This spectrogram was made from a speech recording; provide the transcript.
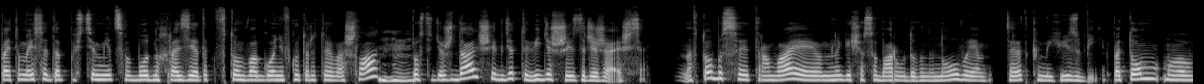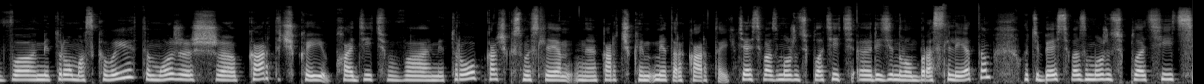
Поэтому, если, допустим, нет свободных розеток в том вагоне, в который ты вошла, угу. просто идешь дальше и где-то видишь и заряжаешься. Автобусы, трамваи, многие сейчас оборудованы новые зарядками USB. Потом э, в метро Москвы ты можешь э, карточкой входить в метро. Карточка, в смысле, э, карточкой метрокартой. У тебя есть возможность платить резиновым браслетом, у тебя есть возможность платить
